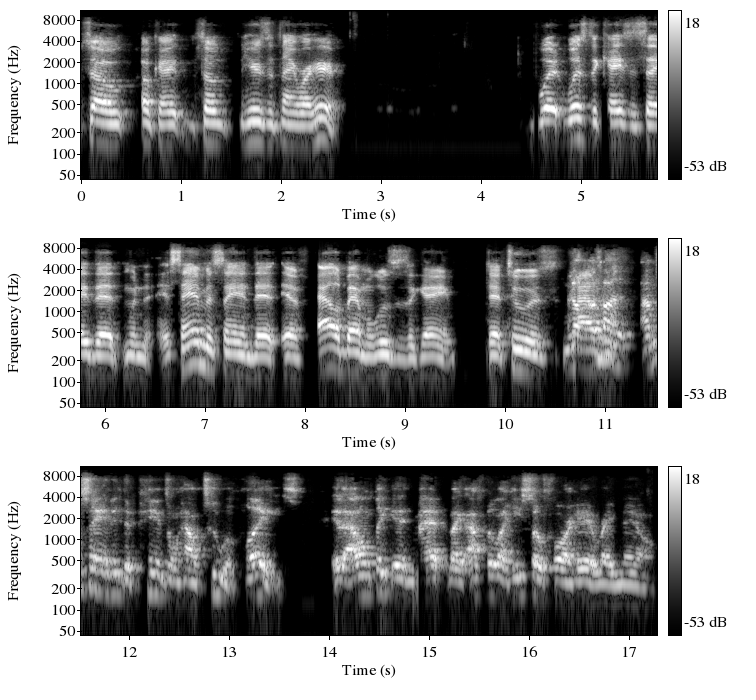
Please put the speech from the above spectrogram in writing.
So, okay. So here's the thing right here. What what's the case to say that when Sam is saying that if Alabama loses a game, that Tua is. No, I'm not. I'm saying it depends on how Tua plays. It, I don't think it matters. Like I feel like he's so far ahead right now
